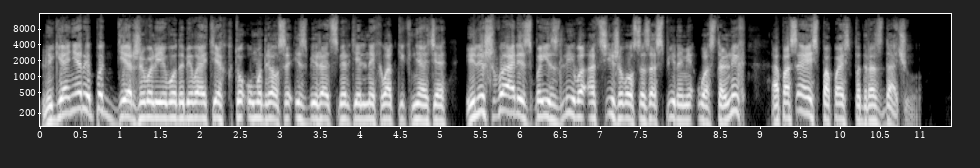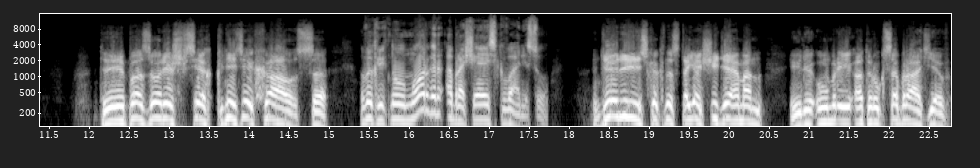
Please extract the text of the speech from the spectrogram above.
Легионеры поддерживали его, добивая тех, кто умудрялся избежать смертельной хватки князя, и лишь Варис боязливо отсиживался за спинами у остальных, опасаясь попасть под раздачу. — Ты позоришь всех князей хаоса! — выкрикнул Моргар, обращаясь к Варису. — Дерись, как настоящий демон, или умри от рук собратьев!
